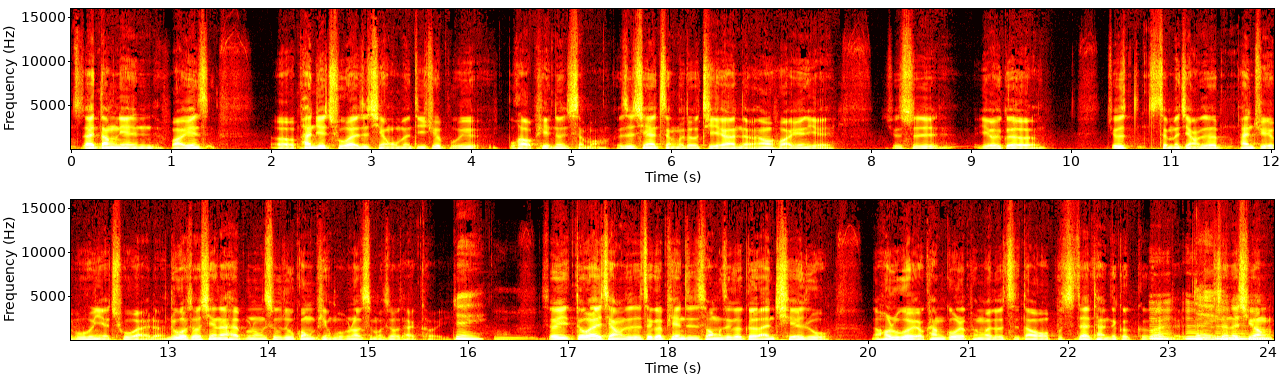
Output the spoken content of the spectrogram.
在当年法院呃判决出来之前，我们的确不不好评论什么。可是现在整个都结案了，然后法院也。就是有一个，就是怎么讲，就是判决部分也出来了。如果说现在还不能诉诸公平，我不知道什么时候才可以。对，所以对我来讲，就是这个片子从这个个案切入，然后如果有看过的朋友都知道，我不是在谈这个个案的，对，真的希望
